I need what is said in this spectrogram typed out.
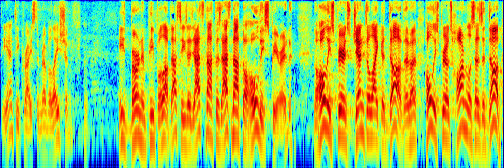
The Antichrist in Revelation. He's burning people up. That's, he says, that's, not the, that's not the Holy Spirit. The Holy Spirit's gentle like a dove. The Holy Spirit's harmless as a dove.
